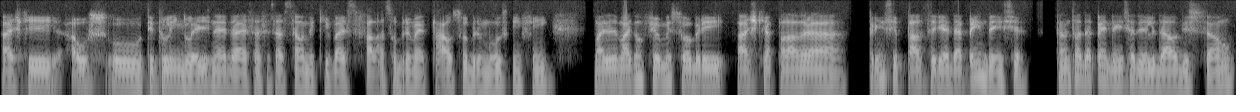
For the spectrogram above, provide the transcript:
Acho que o, o título em inglês, né, dá essa sensação de que vai falar sobre metal, sobre música, enfim. Mas é mais um filme sobre, acho que a palavra principal seria dependência. Tanto a dependência dele da audição,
